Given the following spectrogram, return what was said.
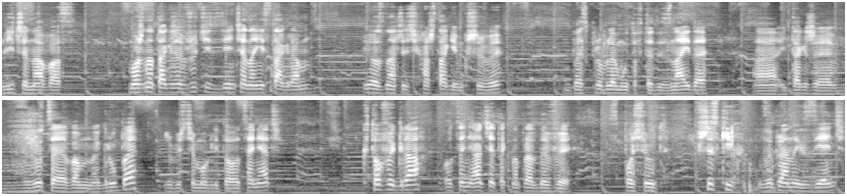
Liczę na Was. Można także wrzucić zdjęcia na Instagram i oznaczyć hashtagiem krzywy. Bez problemu to wtedy znajdę e, i także wrzucę Wam na grupę, żebyście mogli to oceniać. Kto wygra, oceniacie tak naprawdę Wy. Spośród wszystkich wybranych zdjęć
